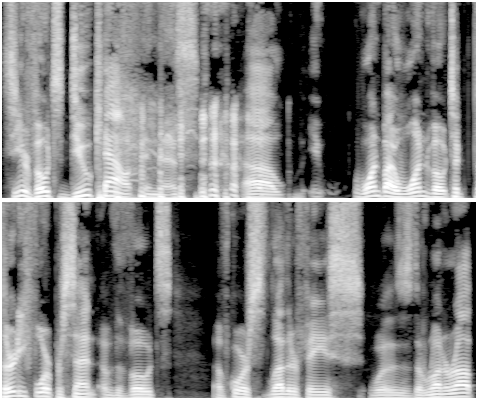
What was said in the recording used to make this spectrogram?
So your votes do count in this. uh, one by one vote took 34% of the votes. Of course, Leatherface was the runner up.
